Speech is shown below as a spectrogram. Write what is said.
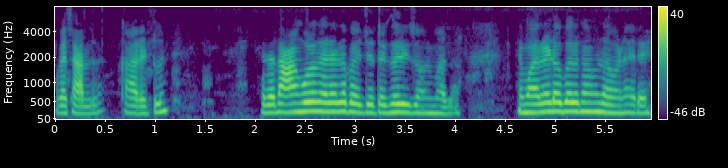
बघा चाललं कार्टून आता आंघोळ करायला पाहिजे होतं घरी जाऊन मला. मला डबल काम लावणार आहे.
